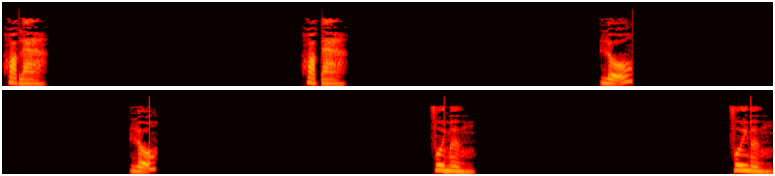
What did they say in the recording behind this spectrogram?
hoặc là. Hoặc là. Lỗ lỗ vui mừng vui mừng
